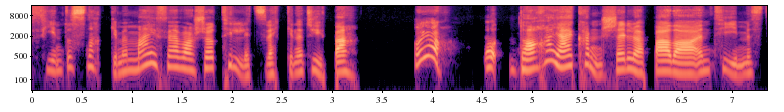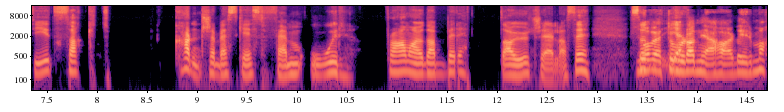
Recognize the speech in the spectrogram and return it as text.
fint å snakke med meg, for jeg var så tillitsvekkende type. Å ja. Og da har jeg kanskje i løpet av da en times tid sagt kanskje best case fem ord. For han har jo da bretta ut sjela si. Så Nå vet du jeg- hvordan jeg har det, Irma.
